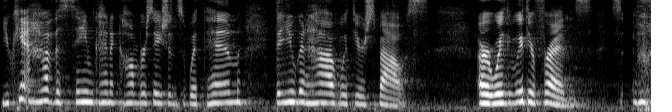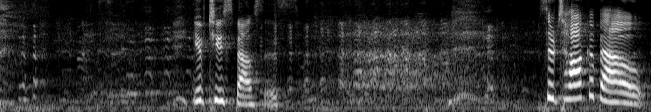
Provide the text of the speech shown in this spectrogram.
you can't have the same kind of conversations with him that you can have with your spouse or with, with your friends. you have two spouses. So talk about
